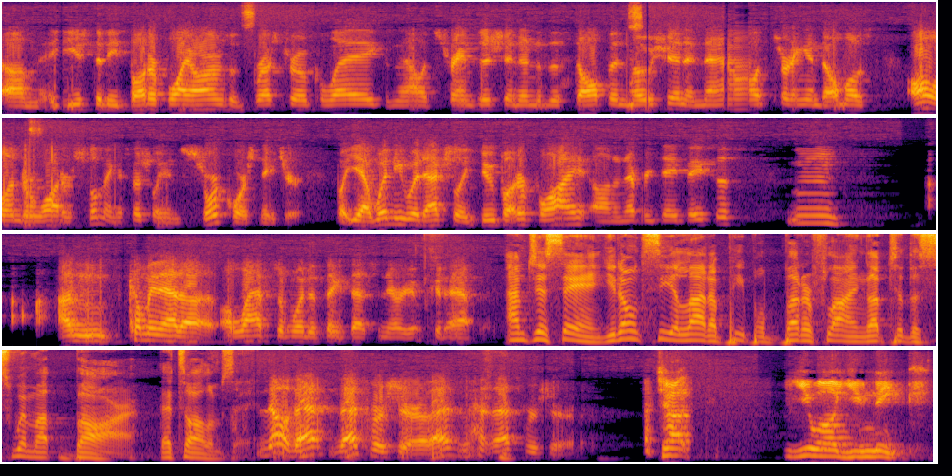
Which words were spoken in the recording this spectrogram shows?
um, it used to be butterfly arms with breaststroke legs, and now it's transitioned into this dolphin motion, and now it's turning into almost all underwater swimming, especially in short course nature. But yeah, when you would actually do butterfly on an everyday basis, mm, I'm coming at a, a lapse of when to think that scenario could happen. I'm just saying you don't see a lot of people butterflying up to the swim up bar. That's all I'm saying. No, that's that's for sure. That's that's for sure. Chuck, you are unique.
